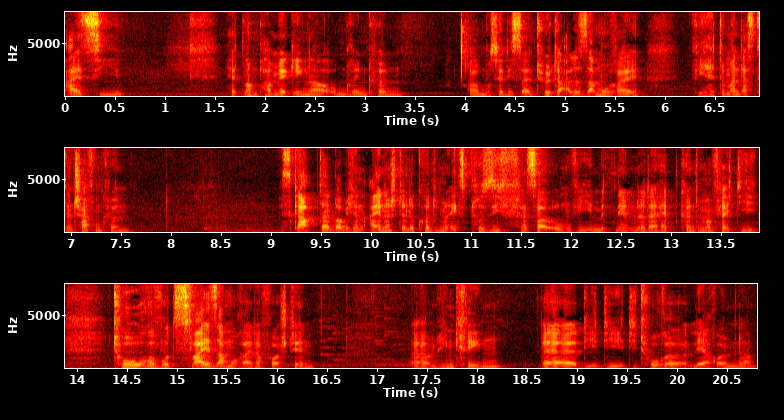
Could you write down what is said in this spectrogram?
I see. Hätte noch ein paar mehr Gegner umbringen können. Aber muss ja nicht sein. Töte alle Samurai. Wie hätte man das denn schaffen können? Es gab da, glaube ich, an einer Stelle konnte man Explosivfässer irgendwie mitnehmen. Ne? Da hätte, könnte man vielleicht die Tore, wo zwei Samurai davor stehen, ähm, hinkriegen. Äh, die, die, die Tore leerräumen da.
